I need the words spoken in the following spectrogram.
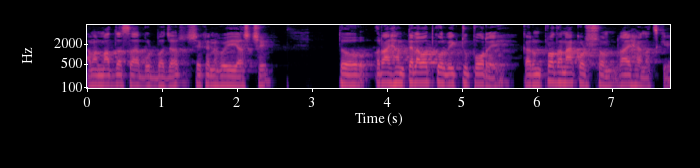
আমার মাদ্রাসা বোটবাজার সেখানে হয়েই আসছে। তো রায়হান তেলাওয়াত করবে একটু পরে, কারণ প্রধান আকর্ষণ রায়হান আজকে।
